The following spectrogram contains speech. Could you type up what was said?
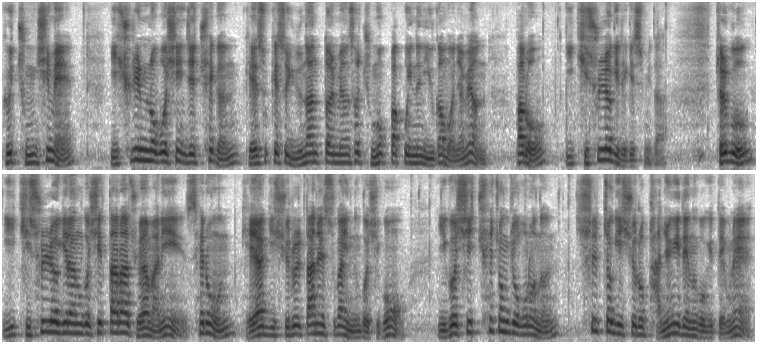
그 중심에 이 휴림 로봇이 이제 최근 계속해서 유난 떨면서 주목받고 있는 이유가 뭐냐면 바로 이 기술력이 되겠습니다. 결국 이 기술력이라는 것이 따라줘야만이 새로운 계약 이슈를 따낼 수가 있는 것이고 이것이 최종적으로는 실적 이슈로 반영이 되는 거기 때문에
